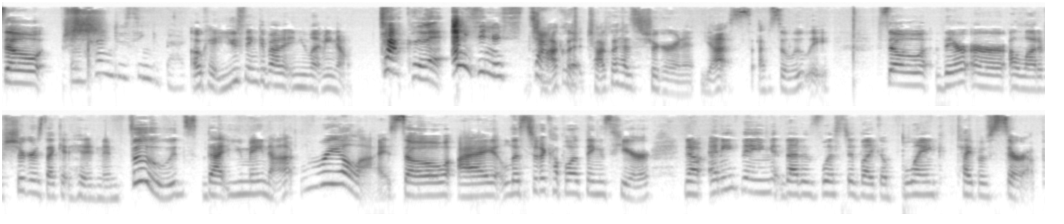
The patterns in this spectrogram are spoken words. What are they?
So I'm trying to think about it. okay, you think about it and you let me know. Chocolate. Anything is chocolate. Chocolate. Chocolate has sugar in it. Yes, absolutely. So there are a lot of sugars that get hidden in foods that you may not realize. So I listed a couple of things here. Now, anything that is listed like a blank type of syrup.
